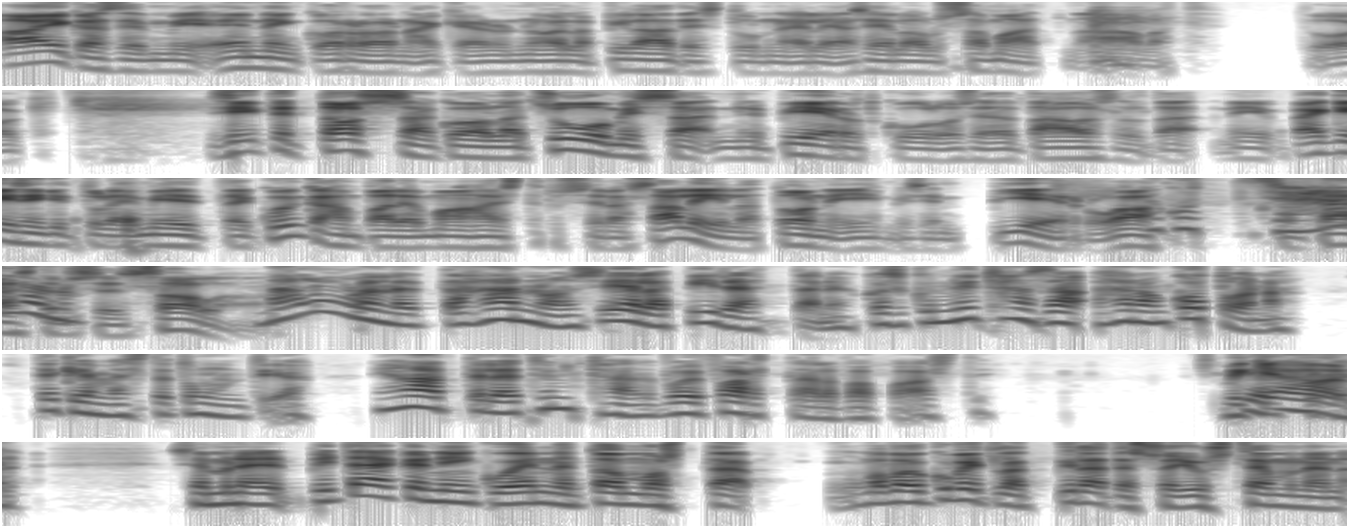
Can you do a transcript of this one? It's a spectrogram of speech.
aikaisemmin ennen koronaa käynyt noilla pilatestunneilla ja siellä on ollut samat naamat tuokin. Sitten tossa, kun ollaan Zoomissa, niin ne pierut kuuluu sieltä taustalta, niin väkisinkin tulee miettiä, että kuinka paljon mä oon siellä salilla ton ihmisen pierua. No kun Se päästänyt on- sen salaan. Mä luulen, että hän on siellä pidättänyt, koska kun nyt hän, saa, hän on kotona tekemästä tuntia, niin hän ajattelee, että nyt hän voi farttailla vapaasti. Mikähän on semmoinen, pitääkö niin kuin ennen tuommoista, mä voin kuvitella, että pilates on just semmoinen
